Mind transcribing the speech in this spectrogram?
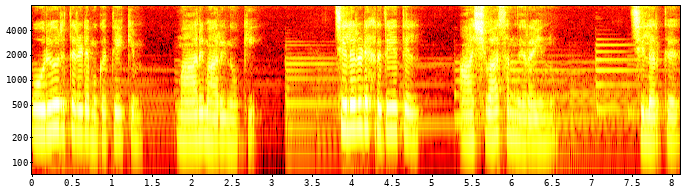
ഓരോരുത്തരുടെ മുഖത്തേക്കും മാറി മാറി നോക്കി. ചിലരുടെ ഹൃദയത്തിൽ ആശ്വാസം നിറയുന്നു. ചിലർക്ക്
